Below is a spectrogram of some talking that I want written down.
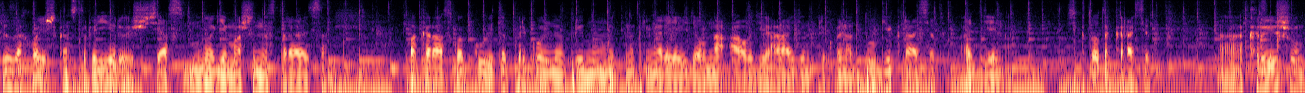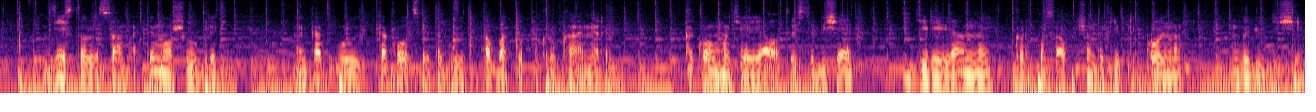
Ты заходишь, конструируешь. Сейчас многие машины стараются покраску какую-то прикольную придумать. Например, я видел на Audi A1 прикольно дуги красят отдельно. Кто-то красит э, крышу. Здесь то же самое. Ты можешь выбрать, э, как будет, какого цвета будет ободок вокруг камеры, какого материала, то есть обещают и деревянные корпуса, причем такие прикольно выглядящие.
